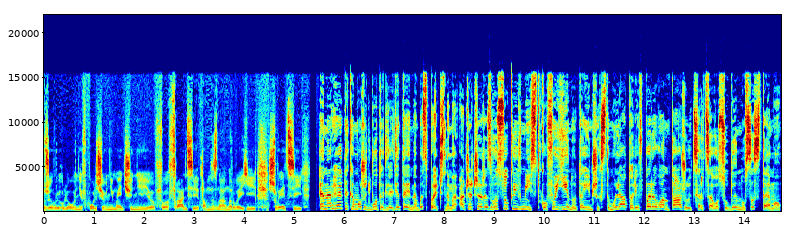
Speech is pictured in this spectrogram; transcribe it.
вже врегульовані в Польщі, в Німеччині, в Франції, там не знаю, Норвегії, Швеції. Енергетики можуть бути для дітей небезпечними, адже через високий вміст кофеїну та інших стимуляторів перевантажують серцево-судинну систему.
